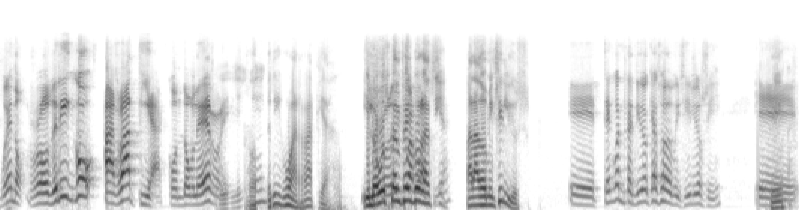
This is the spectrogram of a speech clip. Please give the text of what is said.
Bueno, Rodrigo Arratia, con doble R. Rodrigo Arratia. Y lo busco en Facebook así, para domicilios. Eh, tengo entendido que hace domicilio, sí. Eh,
